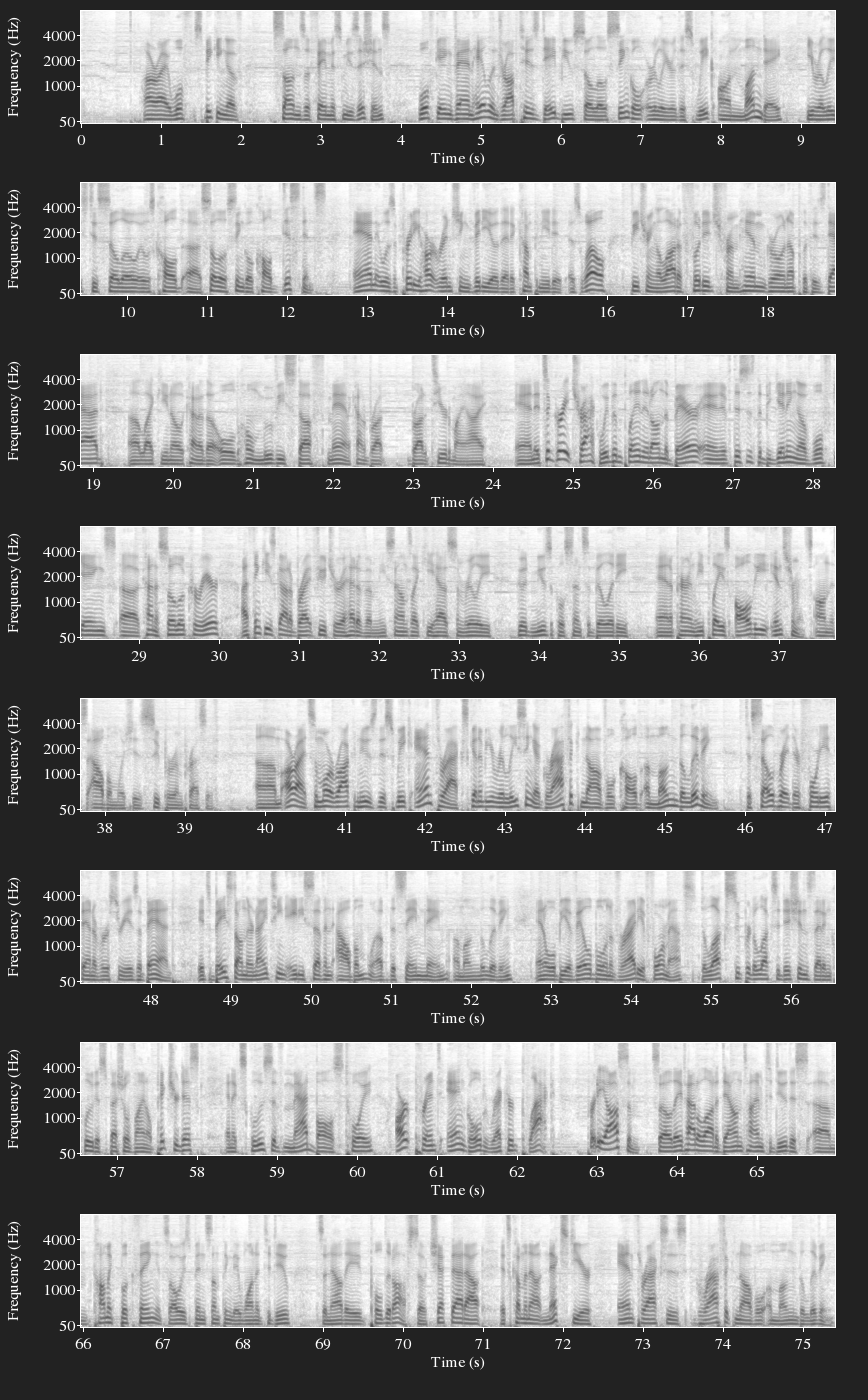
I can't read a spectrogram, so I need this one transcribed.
All right, Wolf. Speaking of sons of famous musicians, Wolfgang Van Halen dropped his debut solo single earlier this week on Monday. He released his solo. It was called uh, solo single called Distance, and it was a pretty heart wrenching video that accompanied it as well, featuring a lot of footage from him growing up with his dad, uh, like you know, kind of the old home movie stuff. Man, it kind of brought brought a tear to my eye. And it's a great track. We've been playing it on the Bear, and if this is the beginning of Wolfgang's uh, kind of solo career, I think he's got a bright future ahead of him. He sounds like he has some really good musical sensibility, and apparently he plays all the instruments on this album, which is super impressive. Um, all right, some more rock news this week. Anthrax going to be releasing a graphic novel called Among the Living to celebrate their 40th anniversary as a band. It's based on their 1987 album of the same name, Among the Living, and it will be available in a variety of formats deluxe, super deluxe editions that include a special vinyl picture disc, an exclusive Madballs toy, art print, and gold record plaque. Pretty awesome. So they've had a lot of downtime to do this um, comic book thing. It's always been something they wanted to do. So now they pulled it off. So check that out. It's coming out next year. Anthrax's graphic novel Among the Living.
